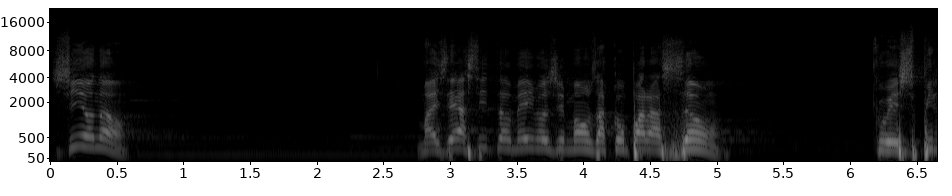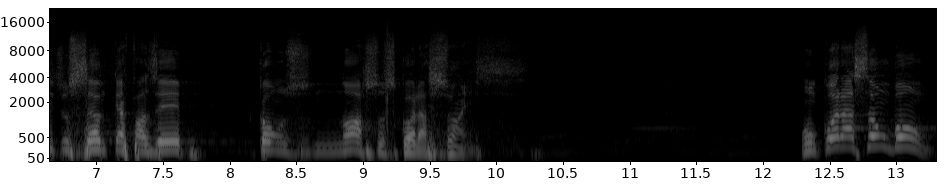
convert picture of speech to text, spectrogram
Sim ou não? Mas é assim também, meus irmãos, a comparação que o Espírito Santo quer fazer com os nossos corações. Um coração bom.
